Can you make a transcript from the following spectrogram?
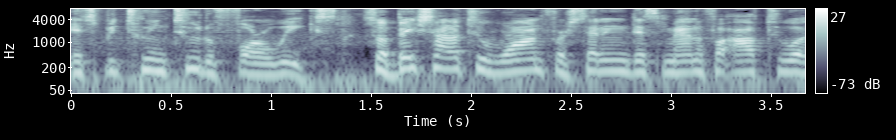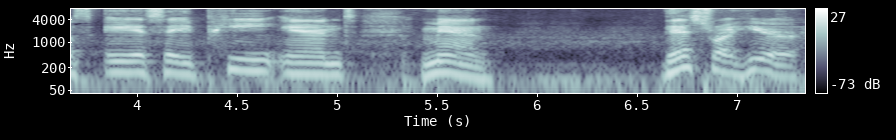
it's between two to four weeks. So big shout out to juan for sending this manifold out to us asap and man this right here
